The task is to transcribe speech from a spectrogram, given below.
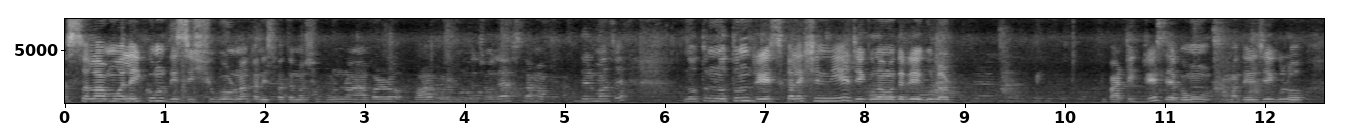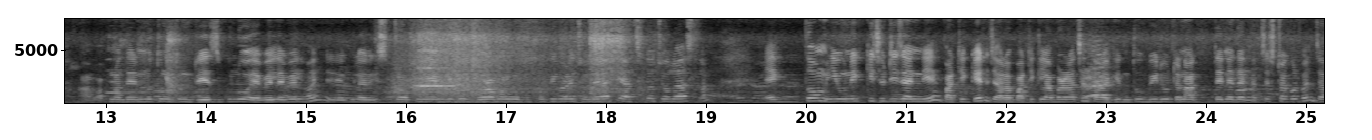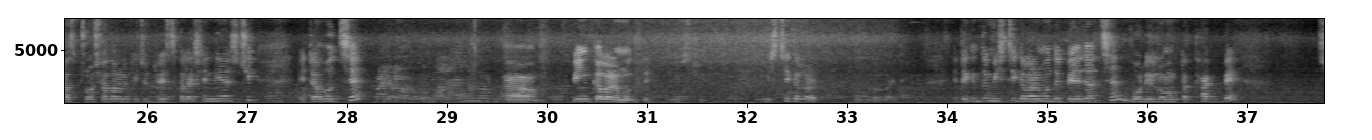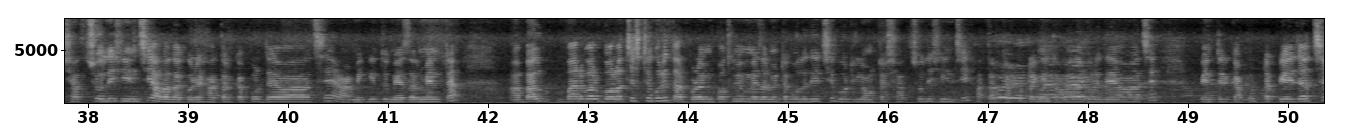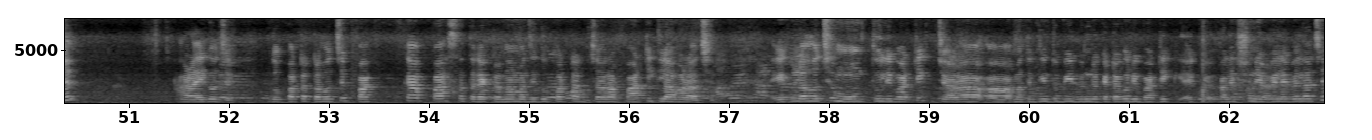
আসসালামু আলাইকুম this is Subarna, Kanis Fatema Subarna, আবারও বরাবরের মধ্যে চলে আসলাম আপনাদের মাঝে। নতুন নতুন ড্রেস কালেকশন নিয়ে, যেগুলো আমাদের রেগুলার বাটিক ড্রেস এবং আমাদের যেগুলো, আপনাদের নতুন নতুন ড্রেসগুলো অ্যাভেলেবেল হয় রেগুলার স্টক নিয়ে কিন্তু বরাবর মতো প্রতিবারে চলে আসি, আজকেও চলে আসলাম। একদম ইউনিক কিছু ডিজাইন নিয়ে বাটিকের যারা বাটিক লাভার আছেন, তারা কিন্তু ভিডিওটা না টেনে দেখার চেষ্টা করবেন। জাস্ট অসাধারণ কিছু ড্রেস কালেকশন নিয়ে আসছি। এটা হচ্ছে পিঙ্ক কালারের মধ্যে। মিষ্টি। কালার এটা কিন্তু মিষ্টি কালারের মধ্যে পেয়ে যাচ্ছেন। বডি লংটা থাকবে। সাতচল্লিশ ইঞ্চি আলাদা করে হাতার কাপড় দেওয়া আছে। আমি কিন্তু মেজারমেন্টটা বারবার বলার চেষ্টা করি। তারপর আমি প্রথমে মেজারমেন্টটা বলে দিচ্ছি। বডি লংটা সাতচল্লিশ ইঞ্চি হাতার কাপড়টা কিন্তু আলাদা করে দেওয়া আছে। প্যান্টের কাপড়টা পেয়ে যাচ্ছেন। আড়াই গজে। দোপাট্টাটা হচ্ছে পাক্কা পাঁচ হাতের একটা নামাজি দোপাট্টা। যারা পার্টি লাভার আছে এগুলো হচ্ছে মোমতুলি বাটিক, যারা আমাদের কিন্তু বিভিন্ন ক্যাটাগরি বাটিক কালেকশন অ্যাভেলেবেল আছে।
